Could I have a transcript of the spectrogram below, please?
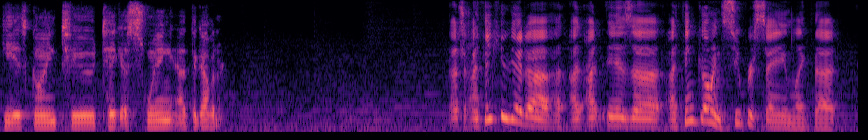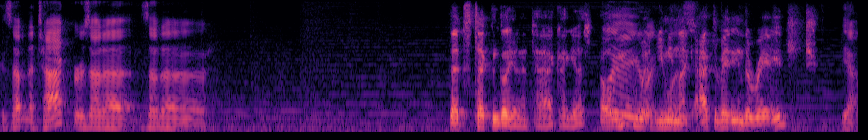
he is going to take a swing at the governor. Actually, I think you get uh, I, I, is uh, I think going Super Saiyan like that is that an attack or is that a is that a That's technically an attack, I guess. Oh, Oh, yeah, you, right, you mean was. like activating the rage? yeah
